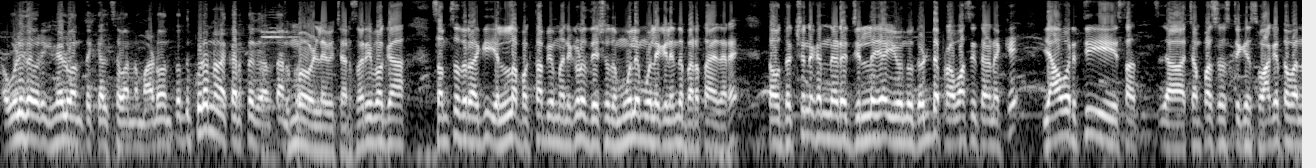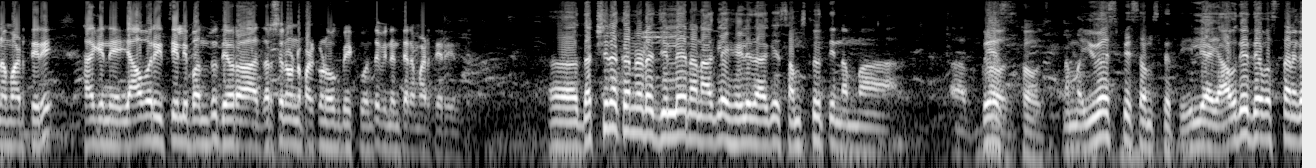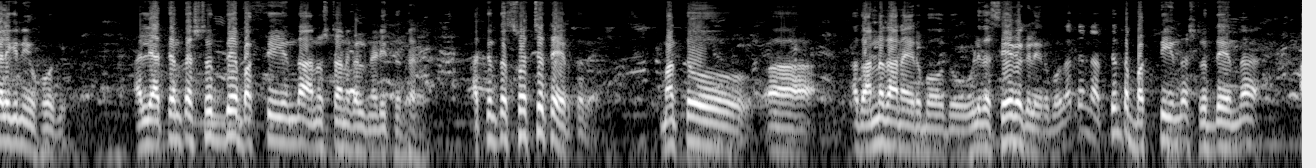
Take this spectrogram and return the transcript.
ಉಳಿದವರಿಗೆ ಹೇಳುವಂತ ಕೆಲಸವನ್ನ ಮಾಡುವಂತದ್ದು ಕೂಡ ನನ್ನ ಕರ್ತವ್ಯ ಅಂತ ತುಂಬಾ ಒಳ್ಳೆ ವಿಚಾರ. ಸರ್ ಇವಾಗ ಸಂಸದರಾಗಿ ಎಲ್ಲ ಭಕ್ತಾಭಿಮಾನಿಗಳು ದೇಶದ ಮೂಲೆ ಮೂಲೆಗಳಿಂದ ಬರ್ತಾ ಇದ್ದಾರೆ. ತಾವು ದಕ್ಷಿಣ ಕನ್ನಡ ಜಿಲ್ಲೆಯ ಈ ಒಂದು ದೊಡ್ಡ ಪ್ರವಾಸಿ ತಾಣಕ್ಕೆ ಯಾವ ರೀತಿ ಚಂಪಾ ಸೃಷ್ಟಿಗೆ ಸ್ವಾಗತವನ್ನ ಮಾಡ್ತೀರಿ? ಹಾಗೇನೆ ಯಾವ ರೀತಿಯಲ್ಲಿ ಬಂದು ದೇವರ ದರ್ಶನವನ್ನು ಪಡ್ಕೊಂಡು ಹೋಗ್ಬೇಕು ಅಂತ ವಿನಂತಿಯನ್ನು ಮಾಡ್ತೀರಿ ಅಂತ. ದಕ್ಷಿಣ ಕನ್ನಡ ಜಿಲ್ಲೆ ನಾನು ಆಗಲೇ ಹೇಳಿದ ಹಾಗೆ ಸಂಸ್ಕೃತಿ ನಮ್ಮ ಬೇಸ್ ನಮ್ಮ ಯು ಎಸ್ ಪಿ ಸಂಸ್ಕೃತಿ. ಇಲ್ಲಿಯ ಯಾವುದೇ ದೇವಸ್ಥಾನಗಳಿಗೆ ನೀವು ಹೋಗಿ ಅಲ್ಲಿ ಅತ್ಯಂತ ಶ್ರದ್ಧೆ ಭಕ್ತಿಯಿಂದ ಅನುಷ್ಠಾನಗಳು ನಡೀತದೆ. ಅತ್ಯಂತ ಸ್ವಚ್ಛತೆ ಇರ್ತದೆ. ಮತ್ತು ಅದು ಅನ್ನದಾನ ಇರಬಹುದು ಉಳಿದ ಸೇವೆಗಳಿರ್ಬೋದು ಅತ್ಯಂತ ಅತ್ಯಂತ ಭಕ್ತಿಯಿಂದ ಶ್ರದ್ಧೆಯಿಂದ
